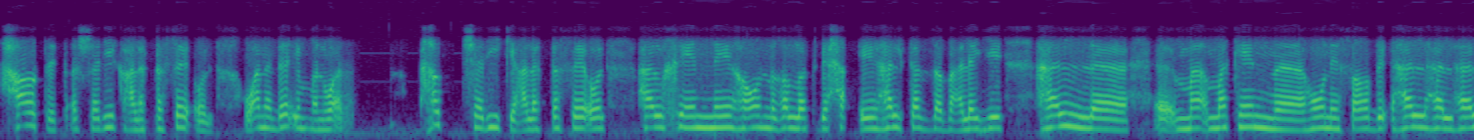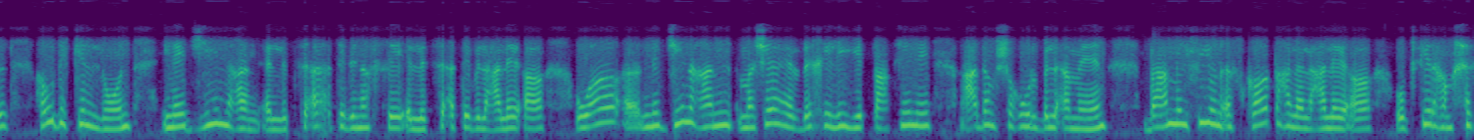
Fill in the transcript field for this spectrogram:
حاطط الشريك على التساؤل. وأنا دائما وقت حط شريكي على التساؤل هل خانني؟ هون غلط بحقي هل كذب علي؟ هل آه، ما ما كان آه، هون صادق؟ هل هل هل؟ هودي كلهم ناجين عن اللي ثقتي بنفسي اللي ثقتي بالعلاقة وناجين عن مشاعر داخلية بتعطيني عدم شعور بالأمان. بعمل فيهم إسقاط على العلاقة وبصير عم حس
